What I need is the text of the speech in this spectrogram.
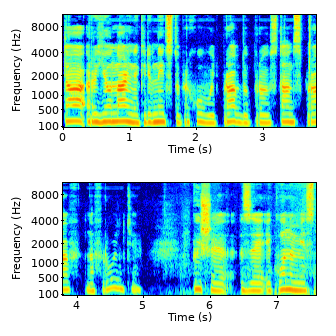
та регіональне керівництво приховують правду про стан справ на фронті. Пише The Economist.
